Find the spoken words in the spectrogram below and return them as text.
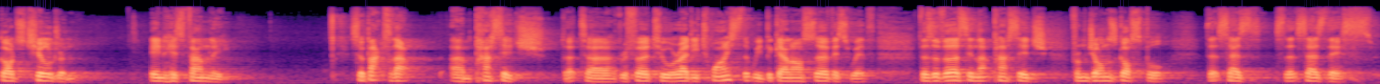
God's children in his family. So, back to that um, passage that uh, referred to already twice that we began our service with. There's a verse in that passage from John's Gospel that says, that says this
